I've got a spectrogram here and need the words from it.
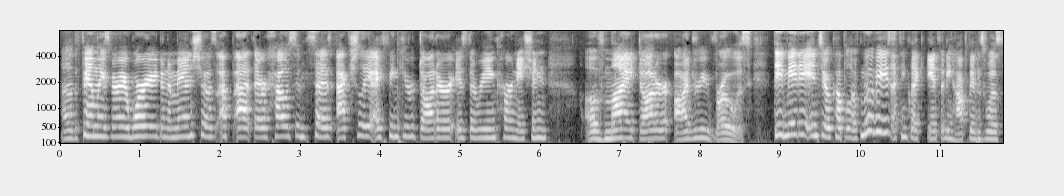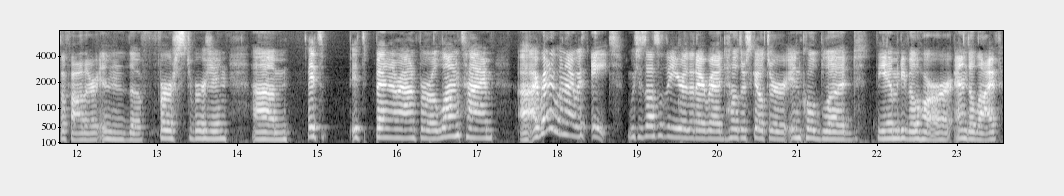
Uh, the family is very worried, and a man shows up at their house and says, Actually, I think your daughter is the reincarnation of my daughter, Audrey Rose. They made it into a couple of movies. I think like Anthony Hopkins was the father in the first version. Um, it's it's been around for a long time. Uh, I read it when I was eight, which is also the year that I read Helter Skelter, In Cold Blood, The Amityville Horror, and Alive,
